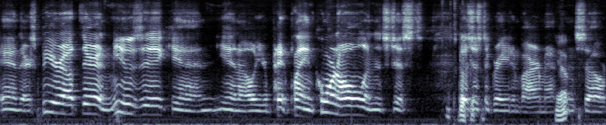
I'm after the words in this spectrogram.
And there's beer out there, and music, and you know, you're playing cornhole, and it's just, it was just a great environment. Yep. And so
